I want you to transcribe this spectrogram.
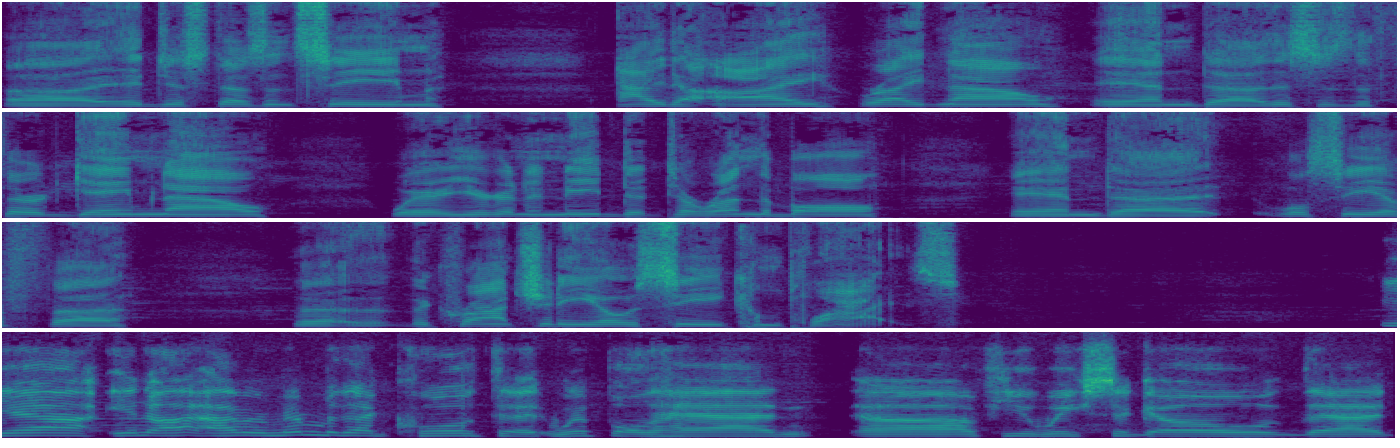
Uh, it just doesn't seem eye to eye right now. And uh, this is the third game now where you're going to need to run the ball and uh, we'll see if uh, the the crotchety OC complies. Yeah, you know, I, I remember that quote that Whipple had uh, a few weeks ago that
